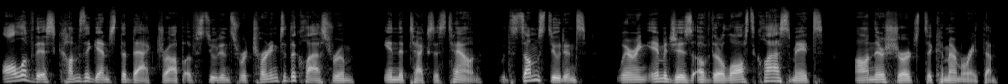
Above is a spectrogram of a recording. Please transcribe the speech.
All of this comes against the backdrop of students returning to the classroom in the Texas town, with some students wearing images of their lost classmates on their shirts to commemorate them.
